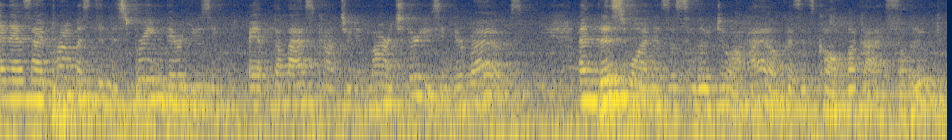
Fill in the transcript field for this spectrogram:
And as I promised in the spring, they're using, at the last concert in March, they're using their bows. And this one is a salute to Ohio because it's called Buckeye Salute.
